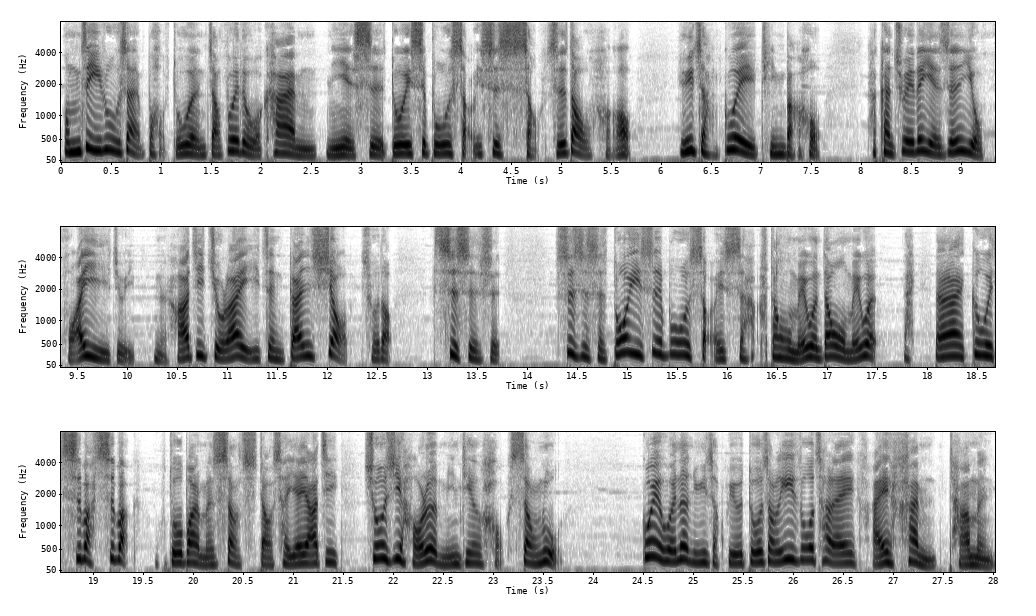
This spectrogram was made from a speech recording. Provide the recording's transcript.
我们这一路上也不好多问，掌柜的，我看你也是多一事不如少一事，少知道好。女掌柜听罢后，他看春莲的眼神有怀疑，就哈起酒来一阵干笑，说道：“是是是，是是是，多一事不如少一事啊！当我没问，当我没问。来来来，各位吃吧吃吧，我多帮你们上几道菜压压惊，休息好了，明天好上路。”过一会，那女掌柜又端上了一桌菜来，还和他们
